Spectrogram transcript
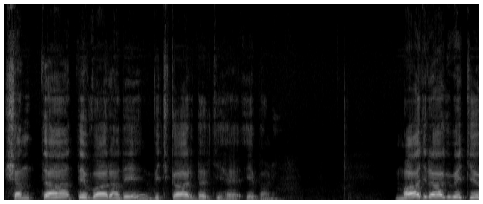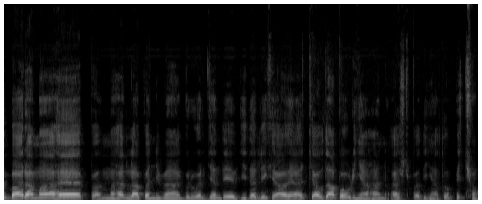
ਸ਼ੰਤਾਂ ਤੇ ਵਾਰਾਂ ਦੇ ਵਿਚਕਾਰ ਦਰਜ ਹੈ ਇਹ ਬਾਣੀ। ਮਾਜ ਰਾਗ ਵਿੱਚ 12 ਮਾਹ ਹੈ ਮਹੱਲਾ ਪੰਜਵਾਂ ਗੁਰੂ ਅਰਜਨ ਦੇਵ ਜੀ ਦਾ ਲਿਖਿਆ ਹੋਇਆ 14 ਪੌੜੀਆਂ ਹਨ ਅਸ਼ਟਪਦੀਆਂ ਤੋਂ ਪਿੱਛੋਂ।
